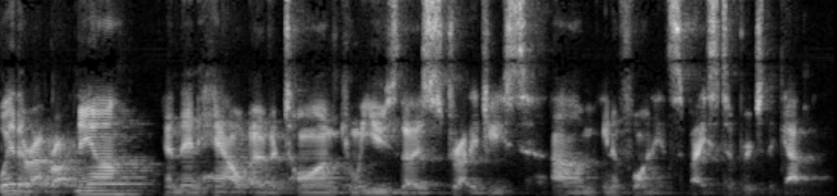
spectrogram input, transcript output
where they're at right now, and then how over time can we use those strategies um, in a finance space to bridge the gap.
